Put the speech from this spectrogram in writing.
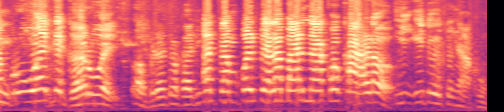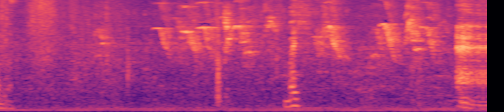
એમ હોય કે ઘર હોય? અભડે તો ખરી. આ ચંપલ પેલા બહાર નાખો ખાડો ઈ ઈ તો એ તો નાખું હું. બસ. આ,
